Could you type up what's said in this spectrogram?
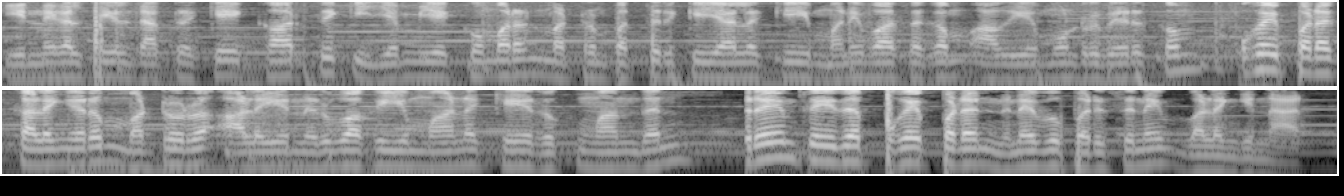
இந்நிகழ்ச்சியில் doctor K Karthik M. A. Kumaran மற்றும் பத்திரிகையாளர் கி. மணிவாசகம் ஆகிய மூன்று பேருக்கும் புகைப்பட கலைஞரும் மற்றொரு ஆலய நிர்வாகியுமான கே. ருக்மாந்தன் பிரேம் செய்த புகைப்பட நினைவு பரிசினை வழங்கினார்.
